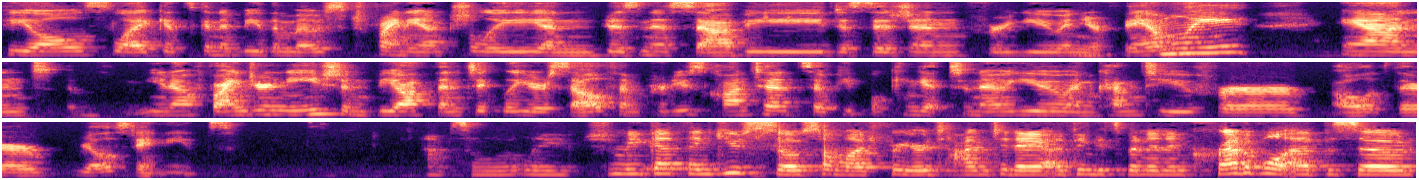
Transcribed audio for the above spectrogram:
feels like it's going to be the most financially and business savvy decision for you and your family. And, you know, find your niche and be authentically yourself and produce content so people can get to know you and come to you for all of their real estate needs. Absolutely. Shemeika, thank you so, so much for your time today. I think it's been an incredible episode,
